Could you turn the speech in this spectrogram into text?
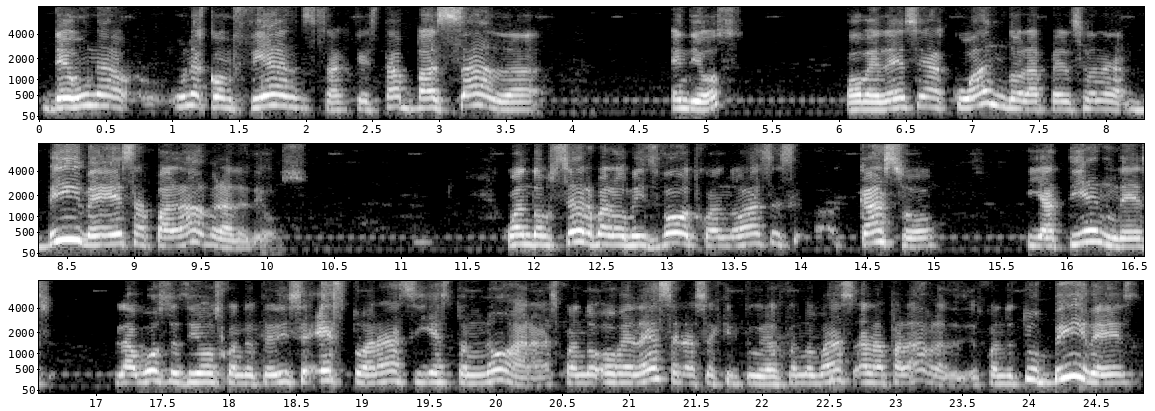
de una, una confianza que está basada en Dios obedece a cuando la persona vive esa palabra de Dios. Cuando observa los misvot, cuando haces caso y atiendes la voz de Dios cuando te dice esto harás y esto no harás, cuando obedeces las escrituras, cuando vas a la palabra de Dios, cuando tú vives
